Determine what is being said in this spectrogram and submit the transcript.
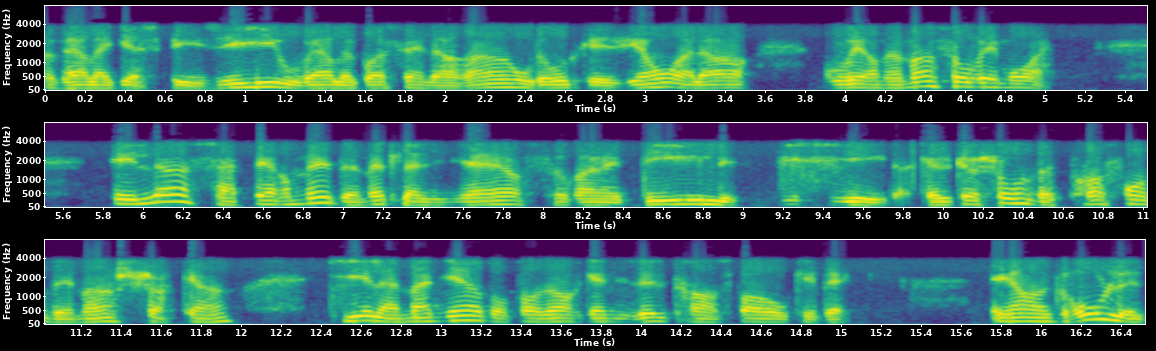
vers la Gaspésie ou vers le Bas-Saint-Laurent ou d'autres régions. Alors, gouvernement, sauvez-moi. Et là, ça permet de mettre la lumière sur un deal vicié, quelque chose de profondément choquant, qui est la manière dont on a organisé le transport au Québec. Et en gros, le,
